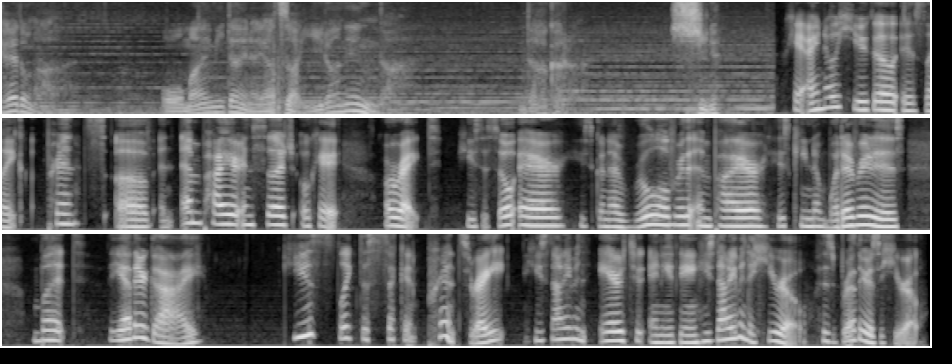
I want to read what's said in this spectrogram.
けどなお前みたいなやつはいらねえんだだから死ね Okay, I know Hugo is like a prince of an empire and such. Okay, all right. He's the sole heir. He's gonna rule over the empire, his kingdom, whatever it is. But the other guy, he's like the second prince, right? He's not even heir to anything. He's not even a hero. His brother is a hero.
